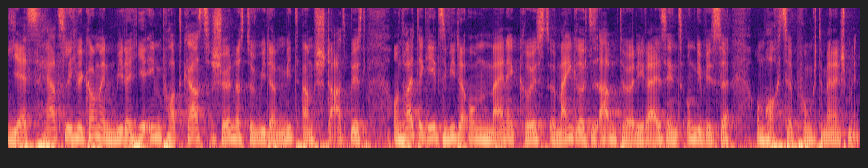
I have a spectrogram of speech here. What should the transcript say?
Yes, herzlich willkommen wieder hier im Podcast. Schön, dass du wieder mit am Start bist. Und heute geht es wieder um meine größte, mein größtes Abenteuer, die Reise ins Ungewisse, um Hochzeitpunktmanagement.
